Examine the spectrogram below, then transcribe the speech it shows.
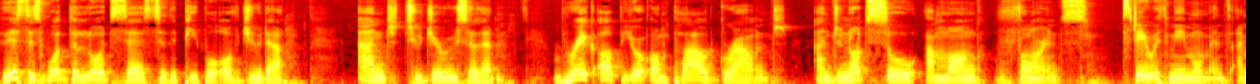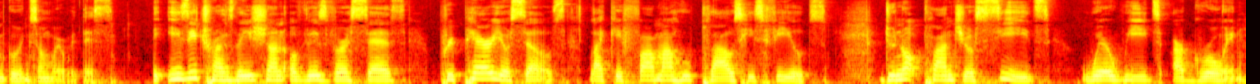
this is what the Lord says to the people of Judah and to Jerusalem Break up your unplowed ground and do not sow among thorns. Stay with me a moment. I'm going somewhere with this. The easy translation of this verse says, Prepare yourselves like a farmer who plows his fields. Do not plant your seeds where weeds are growing.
